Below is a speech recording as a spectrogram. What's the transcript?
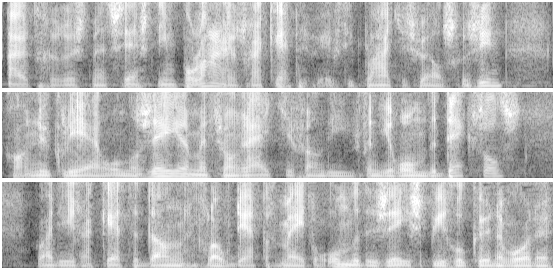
uitgerust met 16 Polaris raketten. U heeft die plaatjes wel eens gezien. Gewoon nucleair onderzeeër met zo'n rijtje van die, van die ronde deksels waar die raketten dan, geloof 30 meter onder de zeespiegel kunnen worden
